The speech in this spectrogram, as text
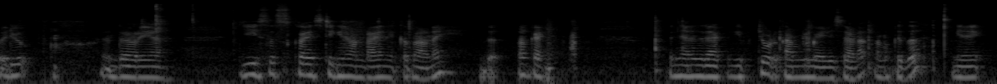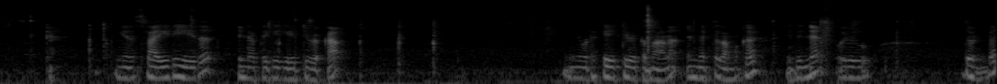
ഒരു എന്താ പറയുക ജീസസ് ക്രൈസ്റ്റ് ഇങ്ങനെ ഉണ്ടായി നിൽക്കുന്നതാണ് ഇത്. ഓക്കെ. അപ്പം ഞാനിതിനൊക്കെ ഗിഫ്റ്റ് കൊടുക്കാൻ വേണ്ടി മേടിച്ചാണ് നമുക്കിത് ഇങ്ങനെ ഇങ്ങനെ സ്ലൈഡ് ചെയ്ത് ഇതിനകത്തേക്ക് കയറ്റി വെക്കാം. ഇങ്ങനെ ഇവിടെ കയറ്റി വെക്കുന്നതാണ്. എന്നിട്ട് നമുക്ക് ഇതിന് ഒരു ഇതുണ്ട്.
